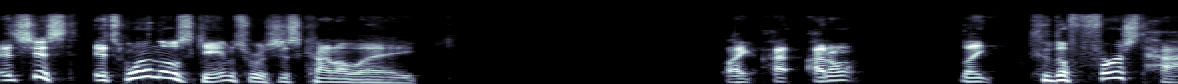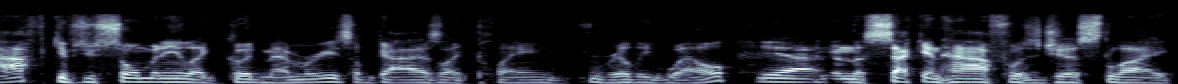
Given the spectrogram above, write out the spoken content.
it's just it's one of those games where it's just kind of like like I, I don't like to the first half gives you so many like good memories of guys like playing really well Yeah. and then the second half was just like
